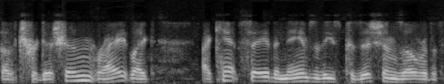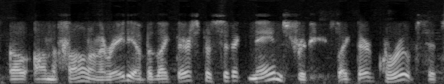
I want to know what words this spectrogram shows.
of tradition, right? Like I can't say the names of these positions over the on the phone on the radio, but like there's specific names for these. Like they're groups. It's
